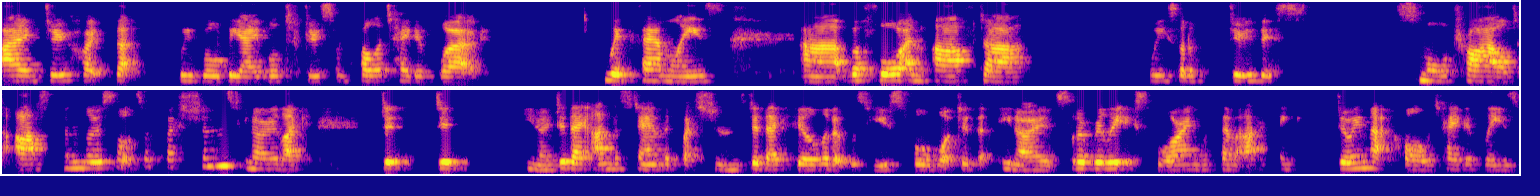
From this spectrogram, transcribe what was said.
I do hope that we will be able to do some qualitative work with families uh, before and after we sort of do this small trial to ask them those sorts of questions you know like did did you know did they understand the questions? Did they feel that it was useful? What did they, you know sort of really exploring with them i think doing that qualitatively is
